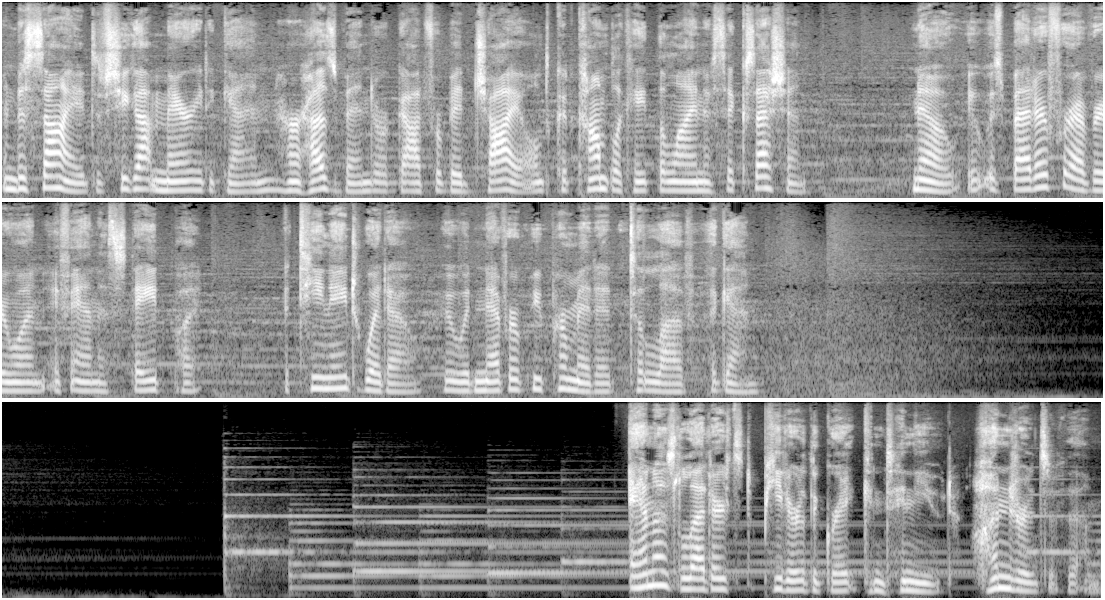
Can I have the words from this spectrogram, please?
And besides, if she got married again, her husband, or God forbid, child, could complicate the line of succession. No, it was better for everyone if Anna stayed put, a teenage widow who would never be permitted to love again. Anna's letters to Peter the Great continued, hundreds of them,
